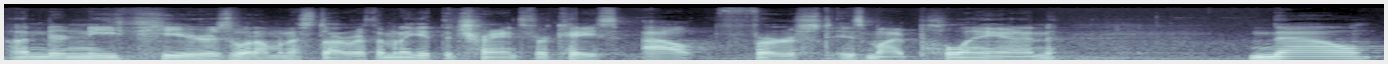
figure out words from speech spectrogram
underneath here is what I'm gonna start with. I'm gonna get the transfer case out first is my plan. Now,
